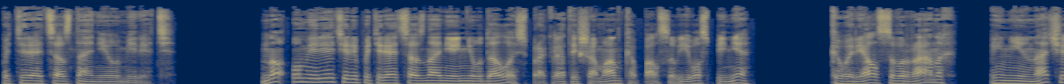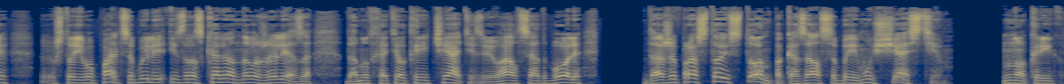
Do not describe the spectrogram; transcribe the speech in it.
потерять сознание и умереть. Но умереть или потерять сознание не удалось. Проклятый шаман копался в его спине, ковырялся в ранах и не иначе, что его пальцы были из раскаленного железа. Данут хотел кричать, извивался от боли. Даже простой стон показался бы ему счастьем. Но крик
